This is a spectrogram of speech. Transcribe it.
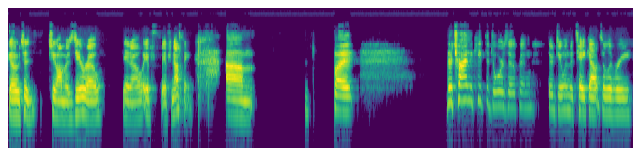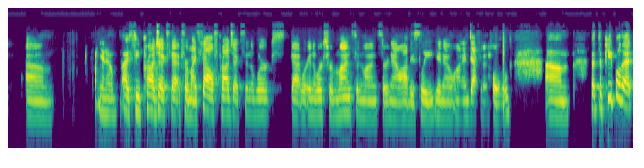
go to to almost zero, you know, if if nothing. Um, but they're trying to keep the doors open they're doing the takeout delivery. Um, you know, I see projects that for myself, projects in the works that were in the works for months and months are now obviously, you know, on indefinite hold. Um, but the people that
